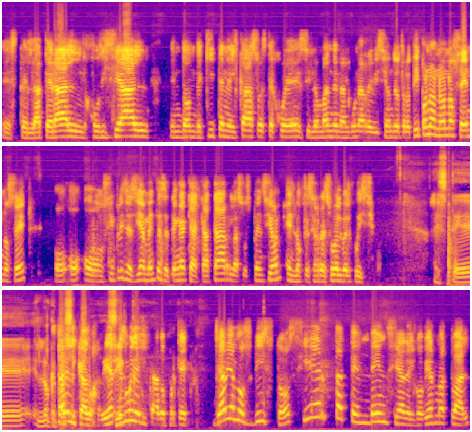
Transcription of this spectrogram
este, lateral, judicial, en donde quiten el caso a este juez y lo manden a alguna revisión de otro tipo. No, no, no sé, no sé. O, o, o simple y sencillamente se tenga que acatar la suspensión en lo que se resuelve el juicio. Este, lo que Está pasa- delicado, Javier, Sí. es muy delicado porque ya habíamos visto cierta tendencia del gobierno actual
